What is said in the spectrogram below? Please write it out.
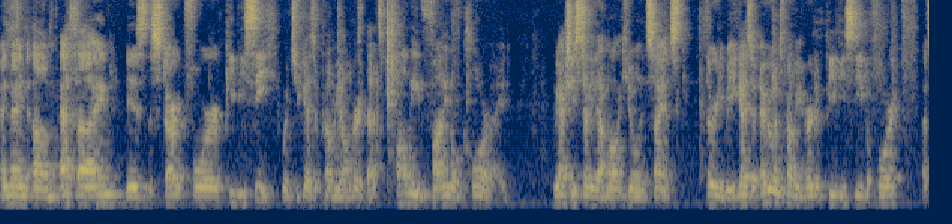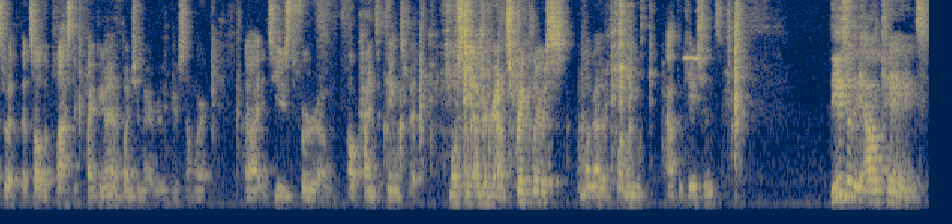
and then um, ethyne is the start for PVC, which you guys have probably all heard. That's polyvinyl chloride. We actually studied that molecule in Science 30, but you guys, everyone's probably heard of PVC before. That's what that's all the plastic piping. I had a bunch in my room here somewhere. Uh, it's used for um, all kinds of things, but mostly underground sprinklers, among other plumbing applications. These are the alkanes.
